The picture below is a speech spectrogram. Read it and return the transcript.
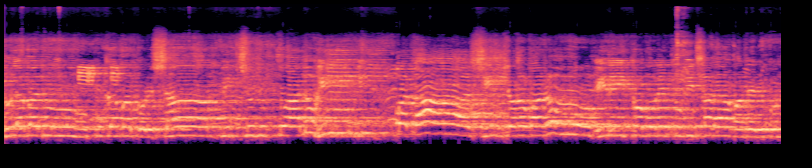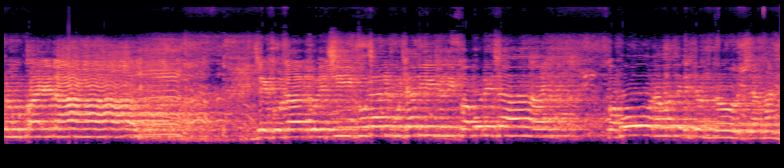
ধুলাবালু পোকামাকড় সাপ বিচ্ছুযুক্ত আলোহীন বাতাসহীন জনমানবহীন এই কবরে তুমি ছাড়া আমাদের কোনো উপায় নাই। যে গুণা করেছি, গুণার বোঝা যদি জাহান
